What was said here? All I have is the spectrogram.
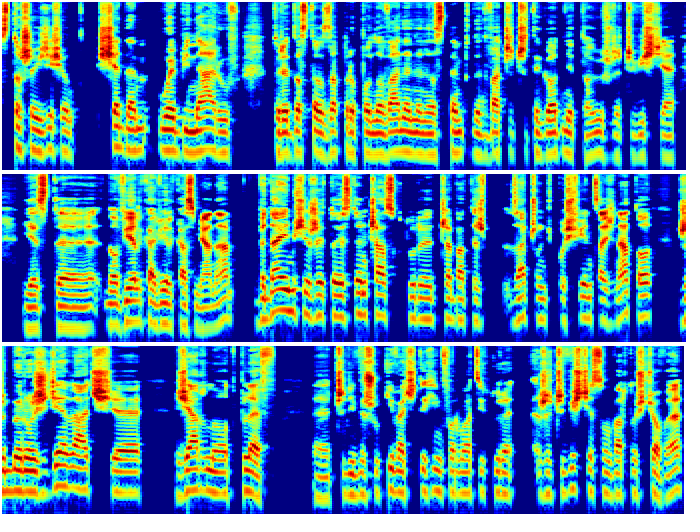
167 webinarów, które dostał zaproponowane na następne 2 czy 3 tygodnie. To już rzeczywiście jest e, no, wielka, wielka zmiana. Wydaje mi się, że to jest ten czas, który trzeba też zacząć poświęcać na to, żeby rozdzielać ziarno od plew E, czyli wyszukiwać tych informacji, które rzeczywiście są wartościowe,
